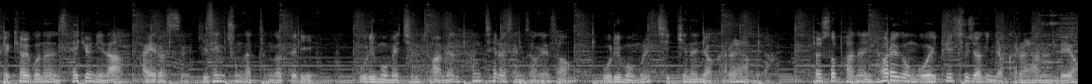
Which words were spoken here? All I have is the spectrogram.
백혈구는 세균이나 바이러스, 기생충 같은 것들이 우리 몸에 침투하면 항체를 생성해서 우리 몸을 지키는 역할을 합니다. 혈소판은 혈액 응고에 필수적인 역할을 하는데요.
